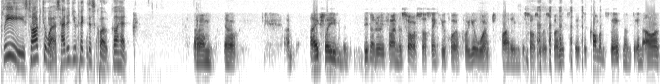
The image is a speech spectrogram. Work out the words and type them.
please talk to us. How did you pick this quote? Go ahead. Um, you know, I actually did not really find the source, so thank you for, for your work finding the source of this. But it's it's a common statement in our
